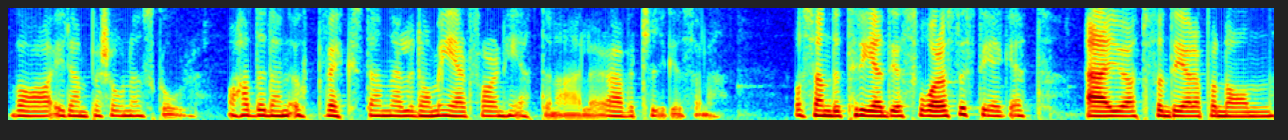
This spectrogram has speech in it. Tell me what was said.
var i den personens skor och hade den uppväxten eller de erfarenheterna eller övertygelserna. Och sen det tredje, svåraste steget är ju att fundera på någon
